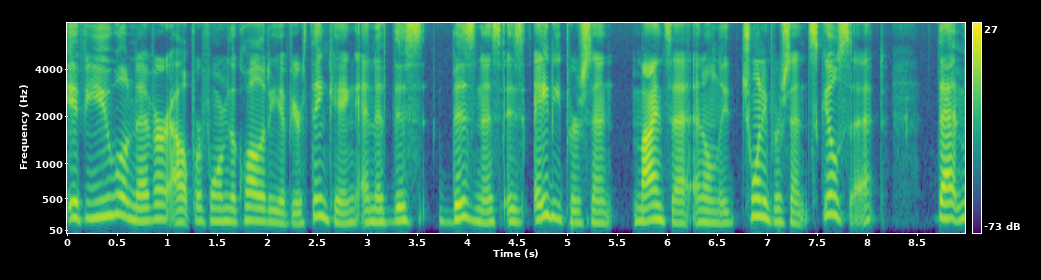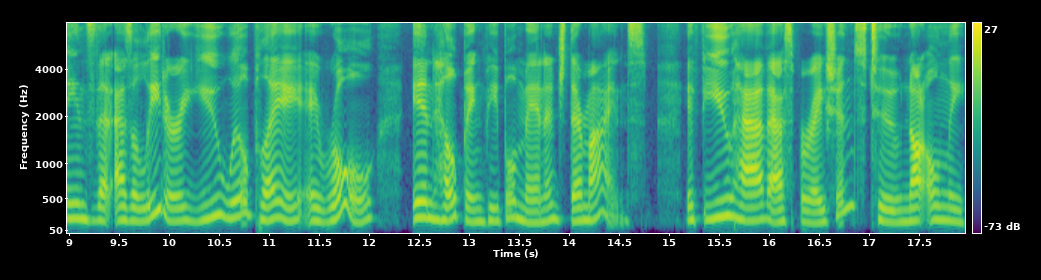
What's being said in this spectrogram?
If you will never outperform the quality of your thinking, and if this business is 80% mindset and only 20% skill set, that means that as a leader, you will play a role in helping people manage their minds. If you have aspirations to not only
